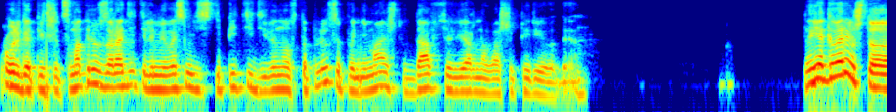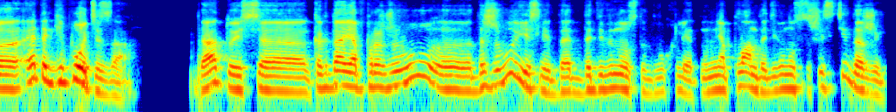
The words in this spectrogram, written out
Ольга пишет, смотрю за родителями 85-90 плюс и понимаю, что да, все верно, ваши периоды. Но я говорю, что это гипотеза. Да, то есть, э, когда я проживу, э, доживу, если до, до 92 лет, у меня план до 96 дожить,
